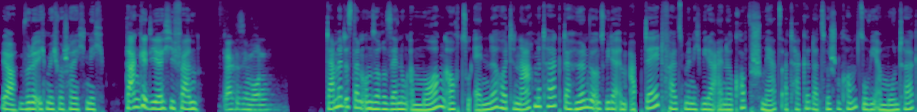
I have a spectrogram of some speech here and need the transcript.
Ja, würde ich mich wahrscheinlich nicht. Danke dir, Chifan. Danke, Simon. Damit ist dann unsere Sendung am Morgen auch zu Ende. Heute Nachmittag, da hören wir uns wieder im Update, falls mir nicht wieder eine Kopfschmerzattacke dazwischen kommt, so wie am Montag.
